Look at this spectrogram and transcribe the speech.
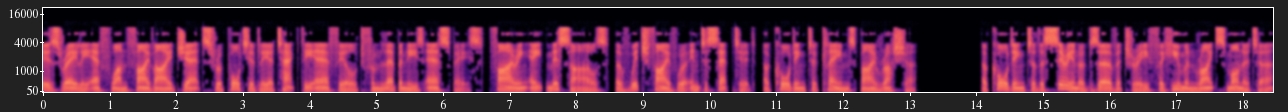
Israeli F-15I jets reportedly attacked the airfield from Lebanese airspace, firing eight missiles, of which five were intercepted, according to claims by Russia. According to the Syrian Observatory for Human Rights Monitor,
